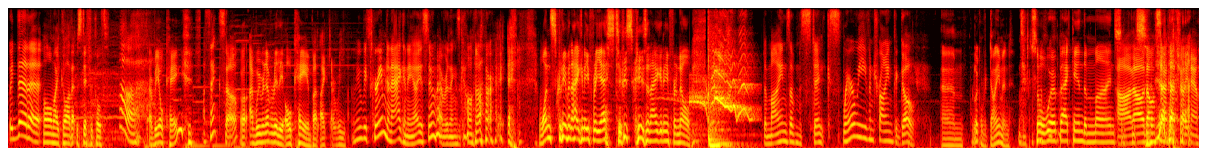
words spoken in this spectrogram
We did it. Oh my god, that was difficult. Ah, Are we okay? I think so. Well, and we were never really okay, but like, are we? I mean, we screamed in agony. I assume everything's going all right. One scream in agony for yes, two screams in agony for no. the minds of mistakes. Where are we even trying to go? Um, we're looking for diamond. So we're back in the mines. Oh no! Don't start that right now.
